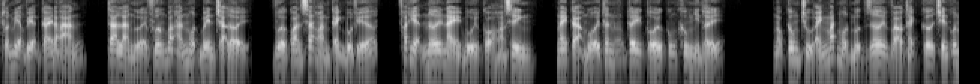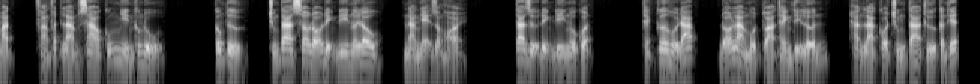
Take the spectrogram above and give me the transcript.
thuận miệng viện cái đáp án, ta là người phương bắc hắn một bên trả lời, vừa quan sát hoàn cảnh bốn phía, phát hiện nơi này bụi cỏ hoang sinh ngay cả mỗi thân cây cối cũng không nhìn thấy. Ngọc công chủ ánh mắt một mực rơi vào thạch cơ trên khuôn mặt, phảng phất làm sao cũng nhìn không đủ. Công tử, chúng ta sau đó định đi nơi đâu? Nàng nhẹ giọng hỏi. Ta dự định đi ngô quận. Thạch cơ hồi đáp, đó là một tòa thành thị lớn, hẳn là có chúng ta thứ cần thiết.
